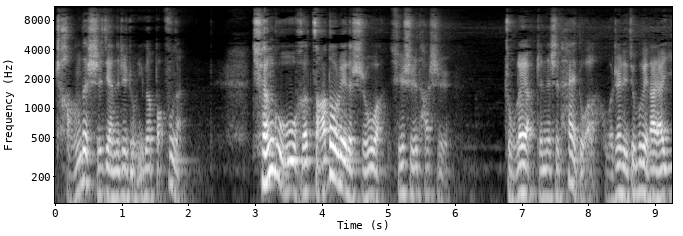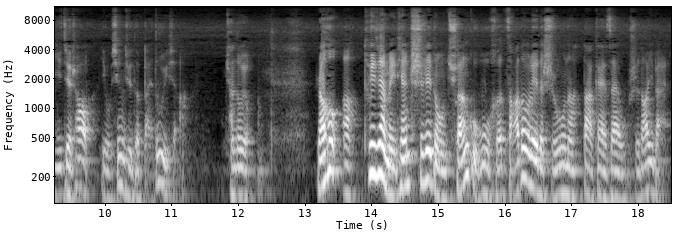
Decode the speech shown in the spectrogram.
长的时间的这种一个饱腹感。全谷物和杂豆类的食物啊，其实它是种类啊，真的是太多了，我这里就不给大家一一介绍了。有兴趣的百度一下啊，全都有。然后啊，推荐每天吃这种全谷物和杂豆类的食物呢，大概在五十到一百、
